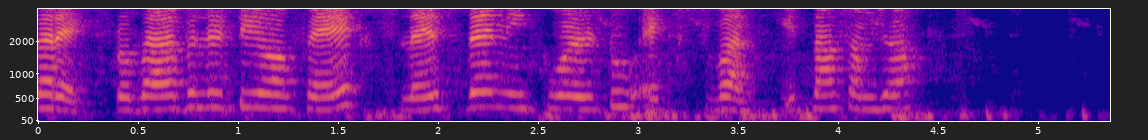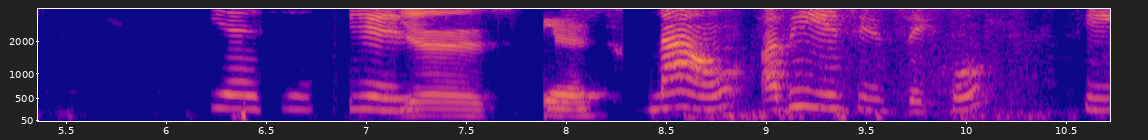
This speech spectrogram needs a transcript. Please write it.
correct probability of X less than equal to X one इतना समझा यस यस यस नाउ अभी ये चीज देखो कि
